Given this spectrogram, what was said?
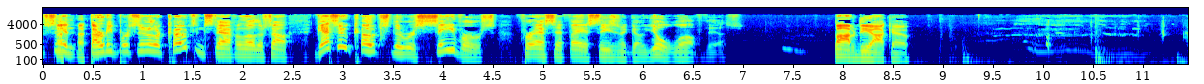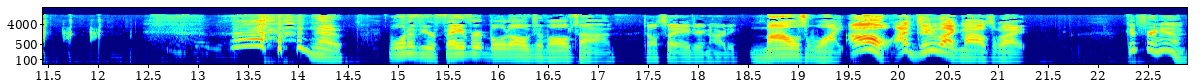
Seeing thirty percent of their coaching staff on the other side. Guess who coached the receivers for SFA a season ago? You'll love this. Bob Diaco. no, one of your favorite Bulldogs of all time, Don't say Adrian Hardy. Miles White. Oh, I do like Miles White. Good for him.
